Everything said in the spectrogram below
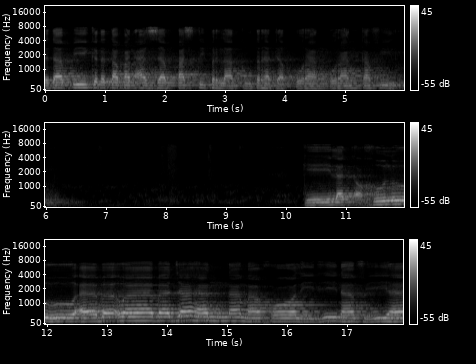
tetapi ketetapan azab pasti berlaku terhadap orang-orang kafir." Kilat khulu abwab jahannam khalidina fiha.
